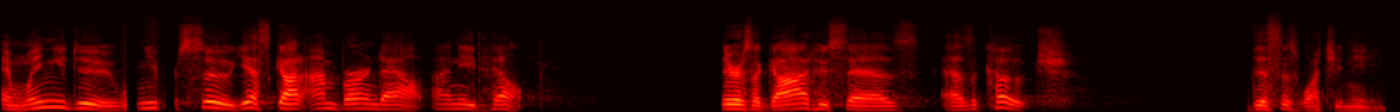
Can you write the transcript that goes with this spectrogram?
And when you do, when you pursue, yes, God, I'm burned out. I need help. There's a God who says, as a coach, this is what you need.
